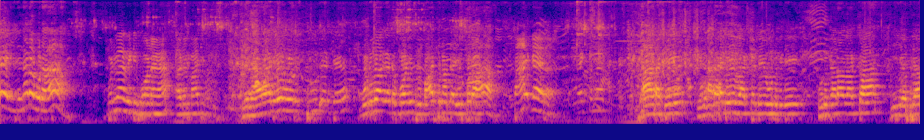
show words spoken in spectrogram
ஏய் இது என்னடா கூட முனிமா வீட்டுக்கு போனேன். அப்படி மாட்டி இது நானே ஒரு ஸ்டூடெண்ட் முருகா கிட்ட போய் இப்படி மாத்தினா எப்படா? பார்க்காரு ஆடா டேய் என்னடா டேய் வக்க டேய் உனக்கு டேய். உனக்கடா வக்கா நீ எப்படியா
